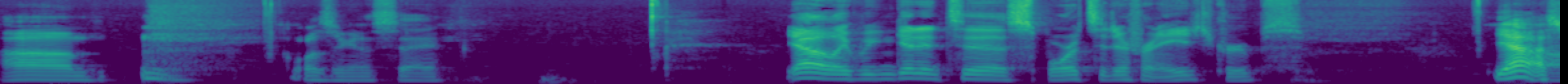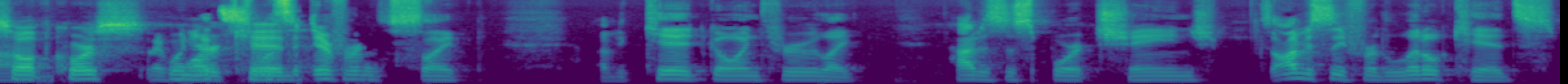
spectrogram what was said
Um, what was I gonna say? Yeah, like we can get into sports at different age groups. yeah. So um, of course, Like when you're a what's, what's the difference like of a kid going through like how does the sport change? Because obviously for little kids,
